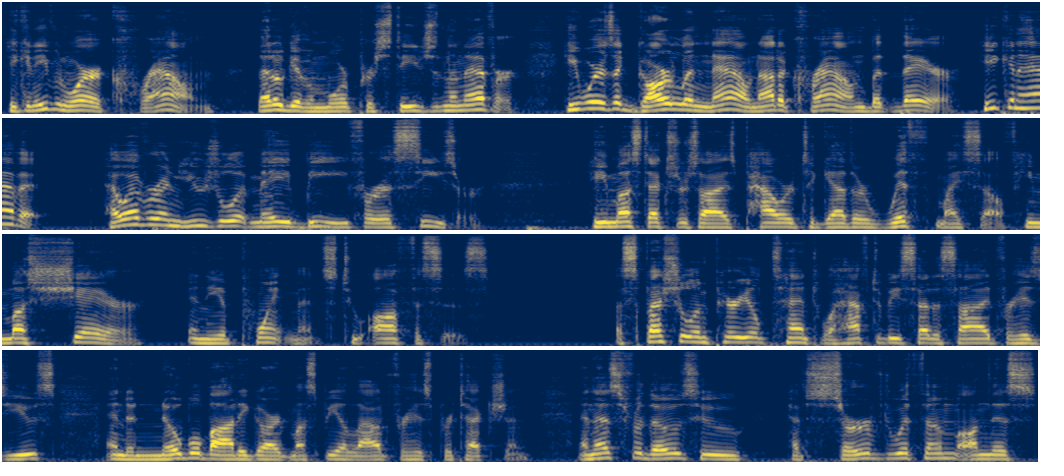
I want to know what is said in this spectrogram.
He can even wear a crown. That'll give him more prestige than ever. He wears a garland now, not a crown, but there. He can have it however unusual it may be for a Caesar. He must exercise power together with myself. He must share in the appointments to offices. A special imperial tent will have to be set aside for his use, and a noble bodyguard must be allowed for his protection. And as for those who have served with him on this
